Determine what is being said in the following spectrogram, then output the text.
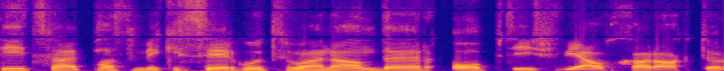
die zwei passen wirklich sehr gut zueinander, optisch wie auch Charakter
